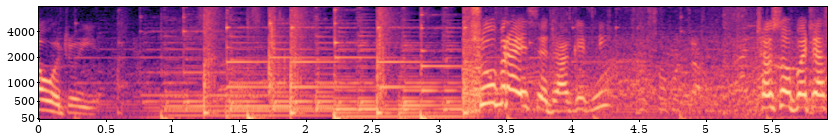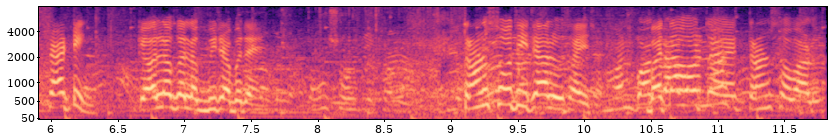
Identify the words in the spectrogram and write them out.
આવો જોઈએ. શું પ્રાઇસ છે જાકેટની? છસો પચાસ સ્ટાર્ટિંગ કે અલગ અલગ બીજા બધા ત્રણસો થી ચાલુ થાય છે. બતાવો તો એક ત્રણસો વાળું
